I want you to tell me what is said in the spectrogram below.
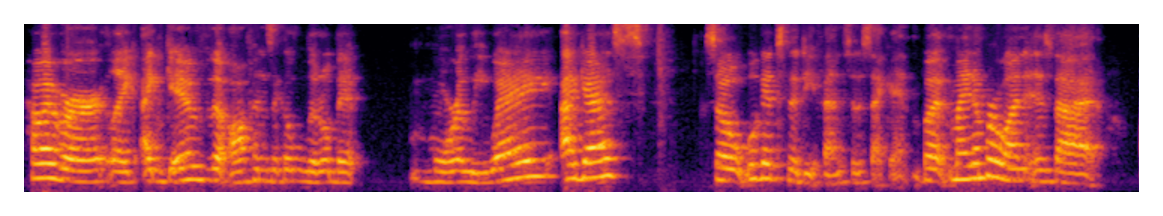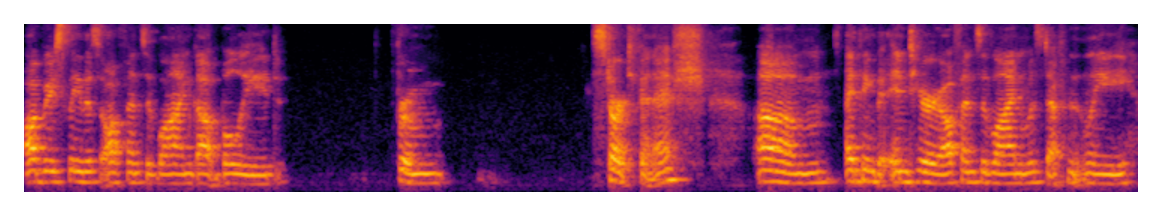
However, like I give the offense like a little bit more leeway, I guess. So we'll get to the defense in a second. But my number one is that obviously this offensive line got bullied from start to finish. Um, I think the interior offensive line was definitely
